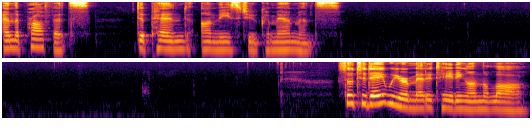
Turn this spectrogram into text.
and the prophets depend on these two commandments. So today we are meditating on the law.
